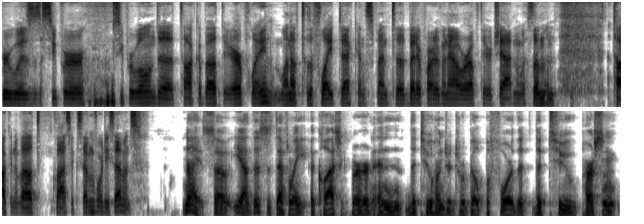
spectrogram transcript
crew was super super willing to talk about their airplane. And went up to the flight deck and spent a better part of an hour up there chatting with them and talking about classic 747s. Nice. So yeah, this is definitely a classic bird, and the 200s were built before the the two person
